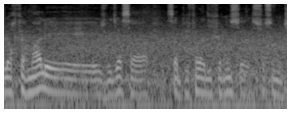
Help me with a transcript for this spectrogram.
leur faire mal et, je veux dire ça, ça a pu faire la différence euh, sur ce match.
